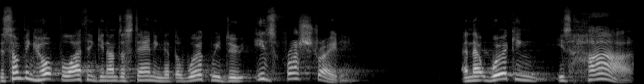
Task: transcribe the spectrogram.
There's something helpful, I think, in understanding that the work we do is frustrating and that working is hard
